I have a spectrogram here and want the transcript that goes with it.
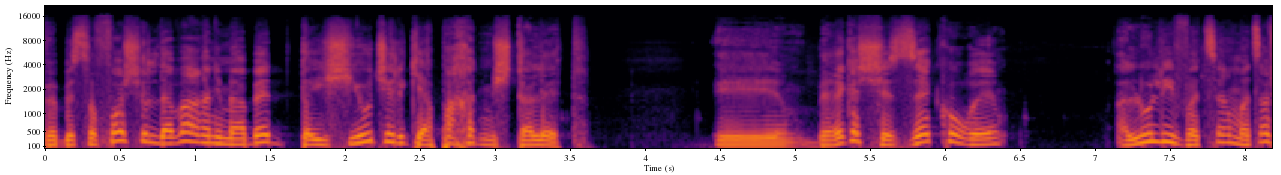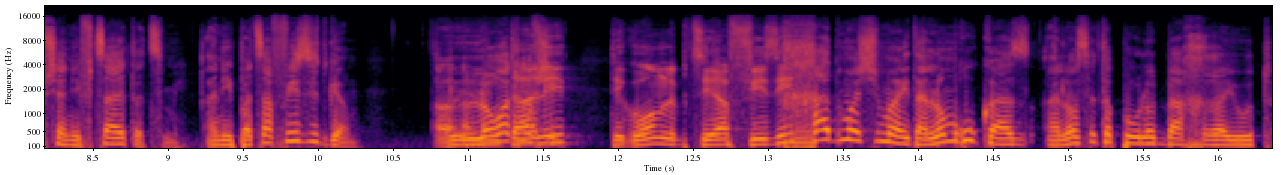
ובסופו של דבר אני מאבד את האישיות שלי כי הפחד משתלט. אה, ברגע שזה קורה, עלול להיווצר מצב שאני אפצע את עצמי. אני אפצע פיזית גם. לא רק מנטלית תגרום לפציעה פיזית, חד משמעית, אני לא מרוכז, אני לא עושה את הפעולות באחריות,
